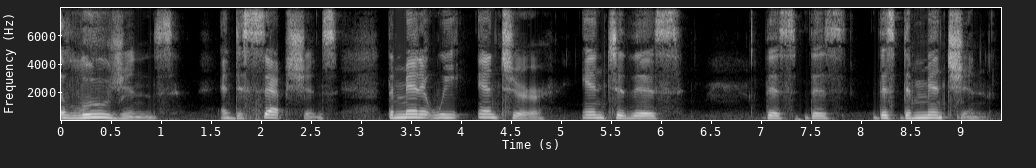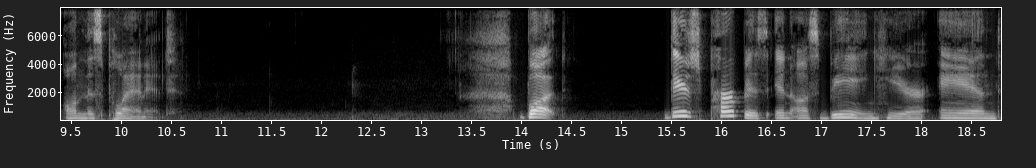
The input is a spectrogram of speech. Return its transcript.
illusions and deceptions the minute we enter into this this this this dimension on this planet But there's purpose in us being here and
